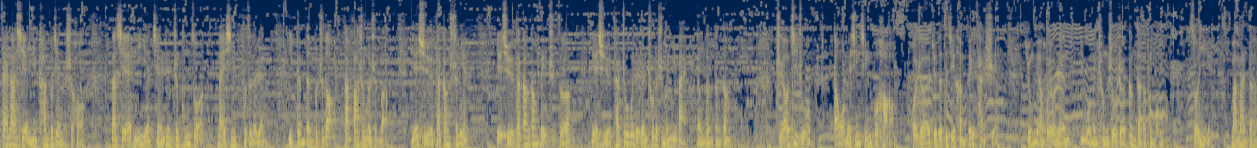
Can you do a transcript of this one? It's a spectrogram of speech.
在那些你看不见的时候，那些你眼前认真工作、耐心负责的人，你根本不知道他发生了什么。也许他刚失恋，也许他刚刚被指责，也许他周围的人出了什么意外，等等等等。只要记住，当我们心情不好，或者觉得自己很悲惨时，永远会有人比我们承受着更大的痛苦。所以，慢慢的，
